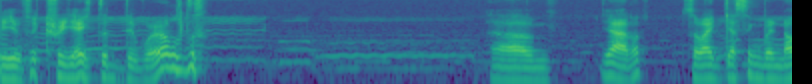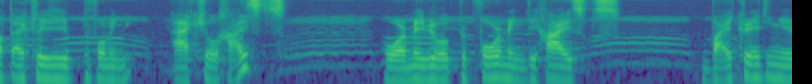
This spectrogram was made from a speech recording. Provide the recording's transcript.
we've created the world. um, yeah, not, so I'm guessing we're not actually performing actual heists. Or maybe we're performing the heists by creating a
